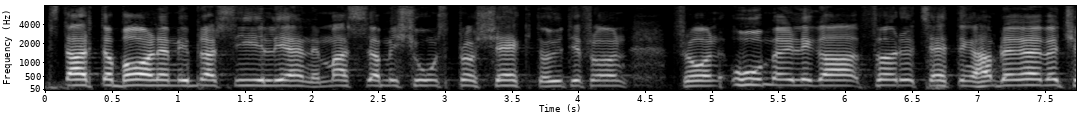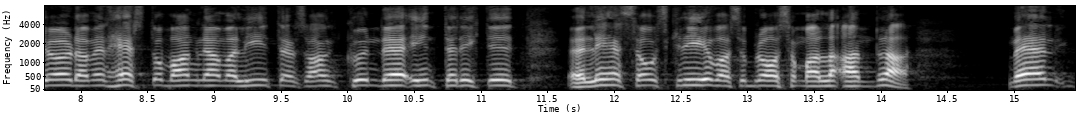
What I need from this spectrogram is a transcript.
Starta barnen i Brasilien, en massa missionsprojekt och utifrån från omöjliga förutsättningar. Han blev överkörd av en häst och vagn när han var liten så han kunde inte riktigt eh, läsa och skriva så bra som alla andra. Men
